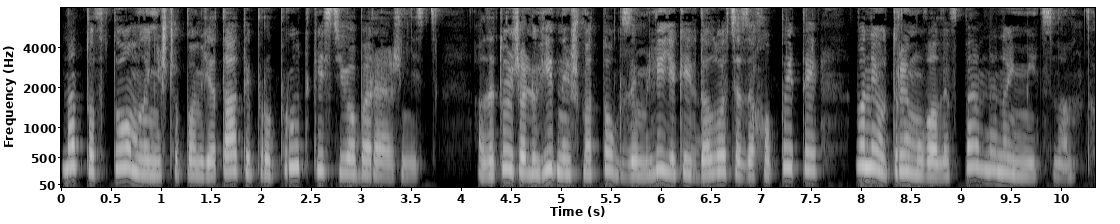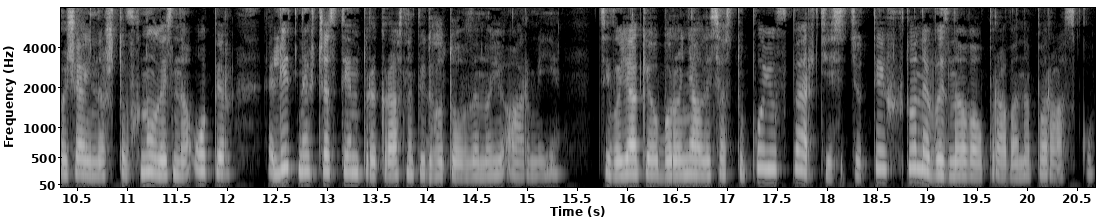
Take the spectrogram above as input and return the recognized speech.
надто втомлені, щоб пам'ятати про пруткість і обережність, але той жалюгідний шматок землі, який вдалося захопити, вони утримували впевнено і міцно, хоча й наштовхнулись на опір елітних частин прекрасно підготовленої армії. Ці вояки оборонялися з тупою впертістю тих, хто не визнавав права на поразку.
